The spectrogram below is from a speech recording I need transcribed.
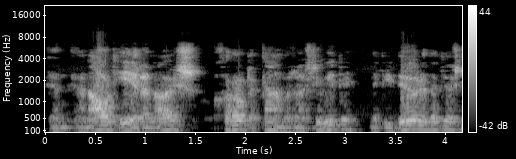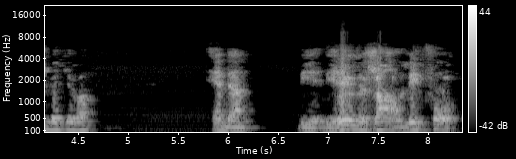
een, een oud herenhuis, grote kamers en suite, met die deuren ertussen, weet je wel. En dan, die, die hele zaal liep vol.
